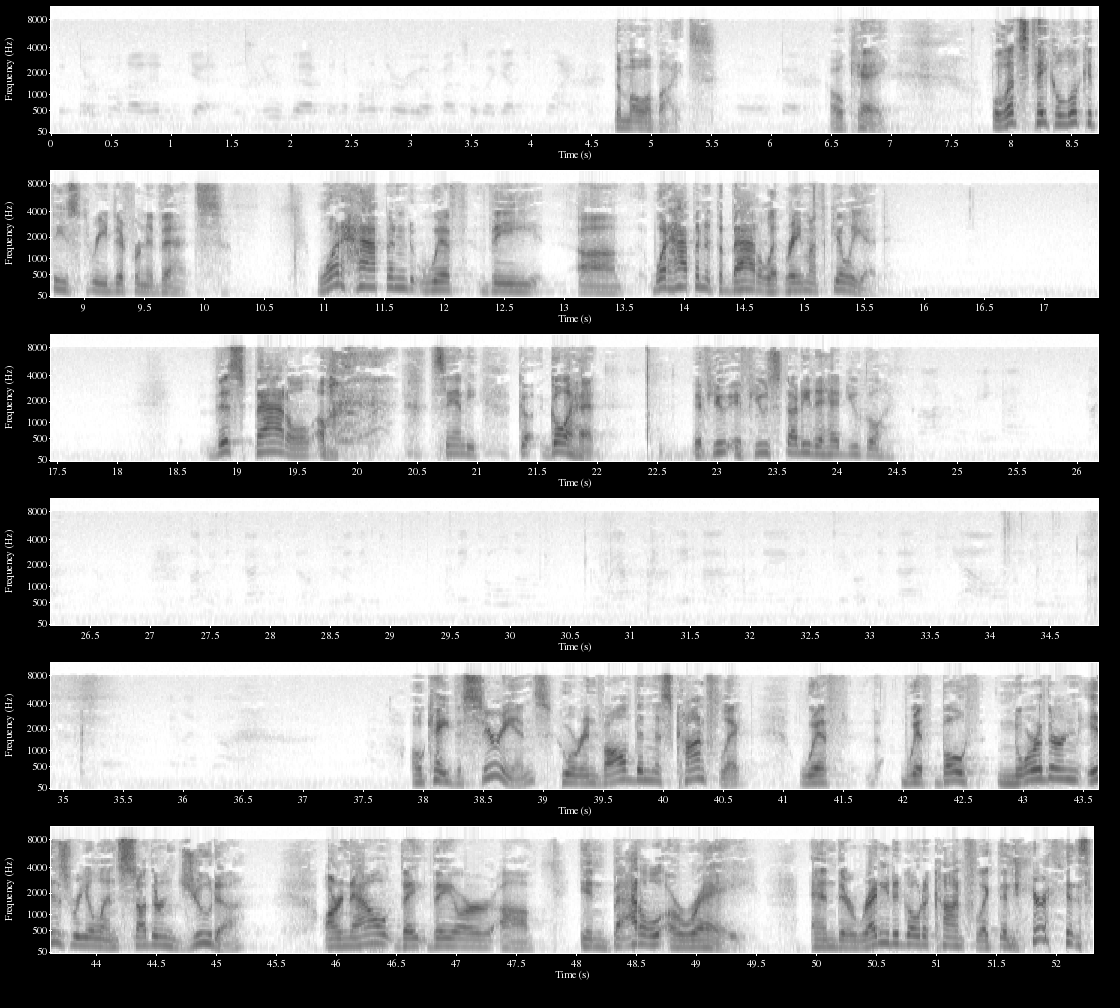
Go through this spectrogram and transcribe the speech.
The third one I didn't get is near death in a military offensive against blank. the Moabites. Oh, okay. Okay. Well, let's take a look at these three different events. What happened with the, uh, what happened at the battle at Ramoth Gilead? This battle, oh, Sandy, go, go ahead. If you, if you studied ahead, you go ahead. Okay, the Syrians who are involved in this conflict with, with both northern Israel and southern Judah are now, they, they are uh, in battle array and they're ready to go to conflict. And here is,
